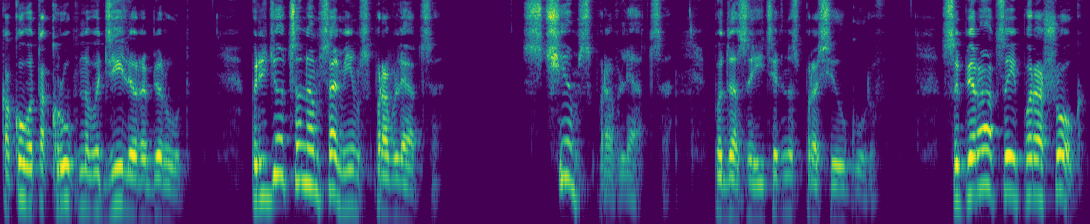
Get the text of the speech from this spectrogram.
Какого-то крупного дилера берут. Придется нам самим справляться. «С чем справляться?» – подозрительно спросил Гуров. «С операцией «Порошок»,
